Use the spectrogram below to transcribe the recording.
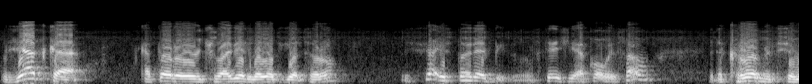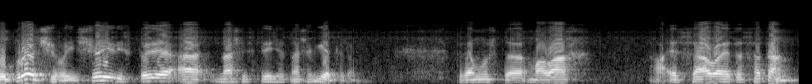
Взятка, которую человек дает есть вся история встречи Якова и Исава, это кроме всего прочего, еще и история о нашей встрече с нашим Ецером. Потому что Малах а Эсава это Сатан.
